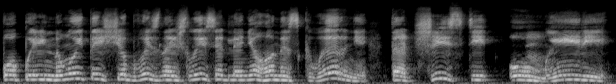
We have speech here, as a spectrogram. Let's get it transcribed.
попильнуйте, щоб ви знайшлися для нього нескверні та чисті у мирі.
